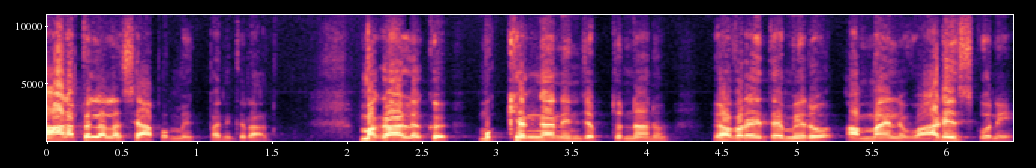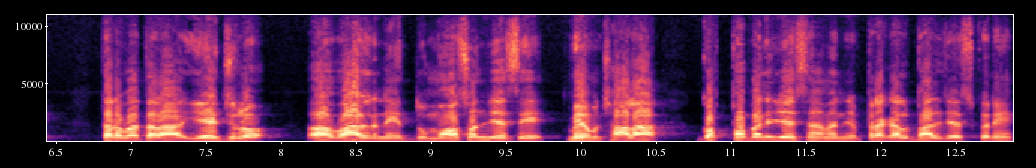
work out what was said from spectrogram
ఆడపిల్లల శాపం మీకు పనికిరాదు. మగాళ్ళకు ముఖ్యంగా నేను చెప్తున్నాను ఎవరైతే మీరు అమ్మాయిని వాడేసుకొని తర్వాత ఏజ్లో వాళ్ళని మోసం చేసి మేము చాలా గొప్ప పని చేశామని ప్రగల్భాలు చేసుకుని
